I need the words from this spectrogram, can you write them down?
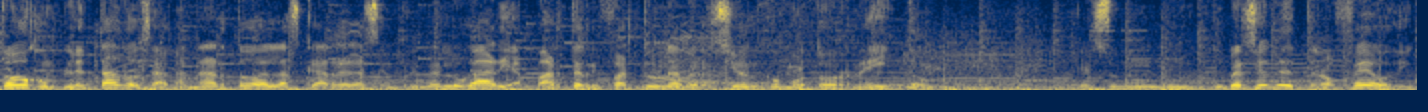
todo completado, o sea, ganar todas las carreras en primer lugar y aparte rifarte una versión como torneito, que es una versión de trofeo, digo.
